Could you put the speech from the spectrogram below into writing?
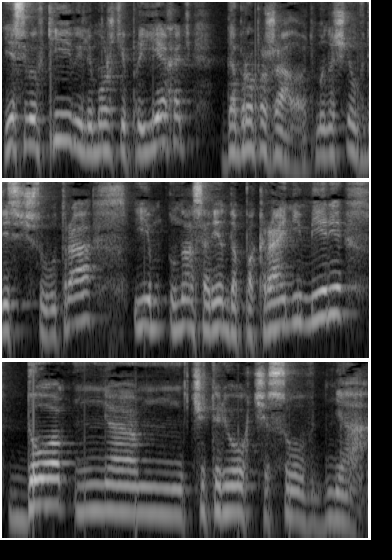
Если вы в Киеве или можете приехать, добро пожаловать. Мы начнем в 10 часов утра, и у нас аренда, по крайней мере, до 4 часов дня,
